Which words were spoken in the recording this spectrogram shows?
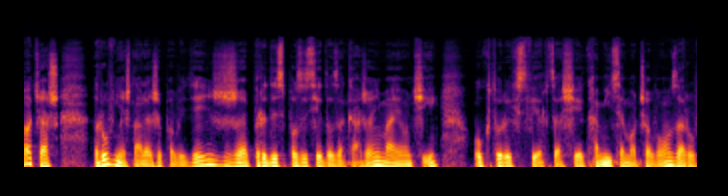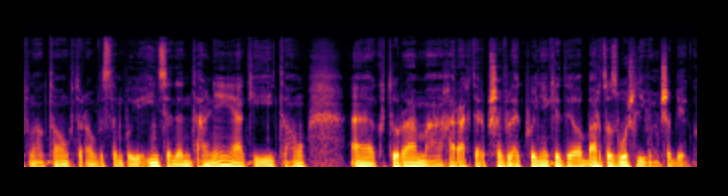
Chociaż również należy powiedzieć, że predyspozycje do zakażeń mają ci, u których stwierdza się kamicę moczową, zarówno tą, którą występuje incydentalnie, jak i tą, e, która ma charakter przewlekły, niekiedy o bardzo złośliwym przebiegu.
